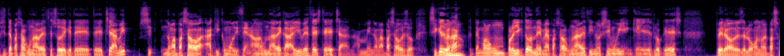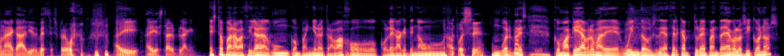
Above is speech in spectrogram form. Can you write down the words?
si te, ha pasado alguna vez eso de que te, eche. A mí sí, no me ha pasado aquí como dice, ¿no? Una de cada diez veces te echa. A mí no me ha pasado eso. Sí que es verdad que tengo algún proyecto donde me ha pasado alguna vez y no sé muy bien qué es lo que es, pero desde luego no me pasa una de cada diez veces. Pero bueno, ahí, ahí está el plugin. Esto para vacilar a algún compañero de trabajo o colega que tenga un, ah, pues un WordPress, como aquella broma de Windows de hacer captura de pantalla con los iconos,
